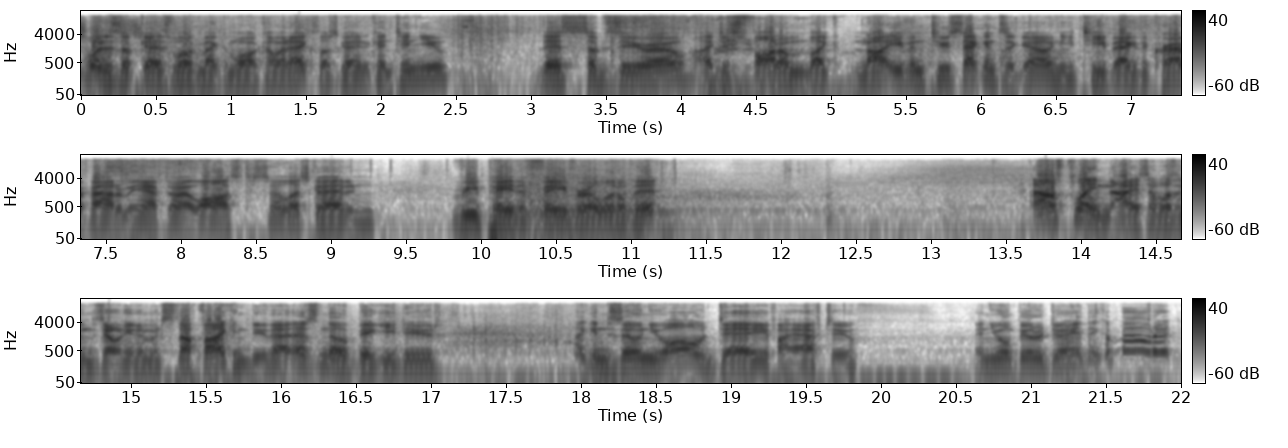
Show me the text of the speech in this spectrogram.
What is up guys, welcome back to Mortal Kombat X, let's go ahead and continue. This Sub-Zero, I just fought him like not even two seconds ago and he teabagged the crap out of me after I lost. So let's go ahead and repay the favor a little bit. And I was playing nice, I wasn't zoning him and stuff, but I can do that, that's no biggie dude. I can zone you all day if I have to. And you won't be able to do anything about it.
